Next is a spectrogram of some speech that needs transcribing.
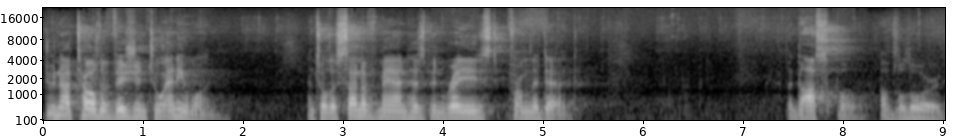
Do not tell the vision to anyone until the Son of Man has been raised from the dead. The Gospel of the Lord.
